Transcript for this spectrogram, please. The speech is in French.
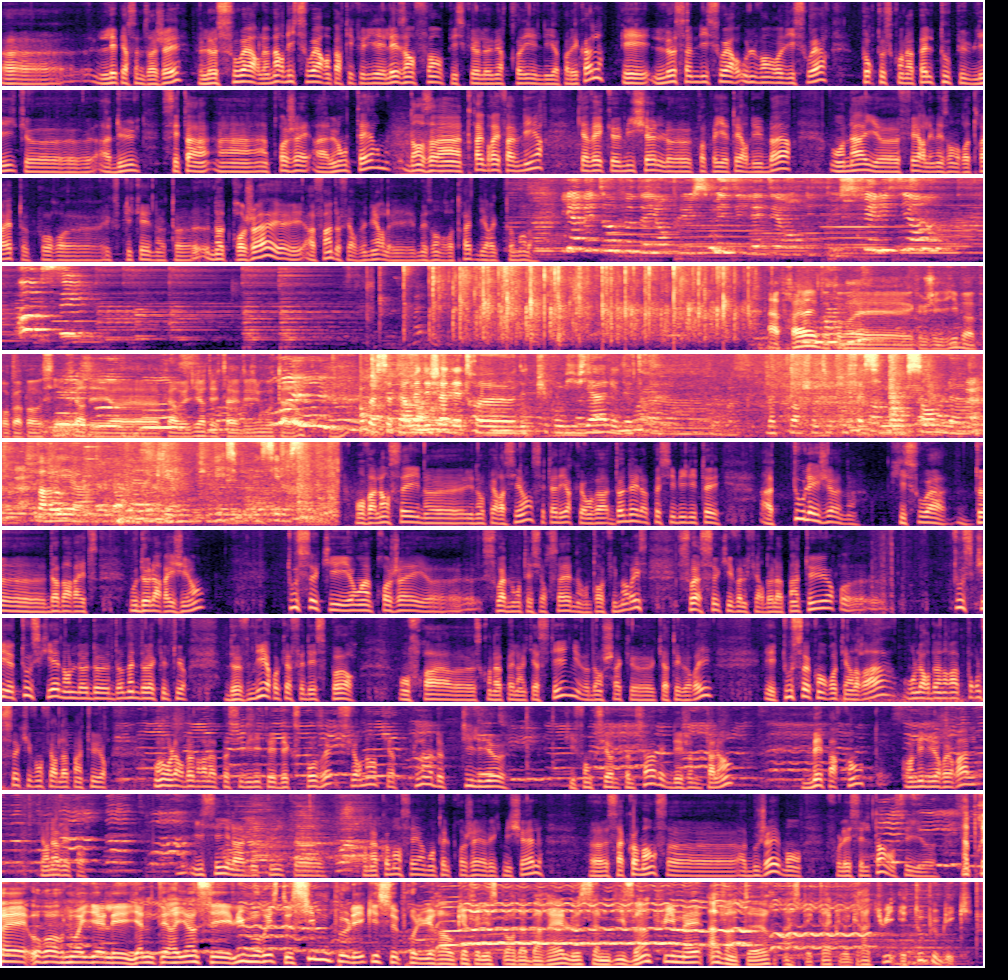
euh, les personnes âgées, le soir, le mardi soir en particulier, les enfants, puisque le mercredi il n'y a pas d'école, et le samedi soir ou le vendredi soir pour tout ce qu'on appelle tout public, adulte. C'est un, un, projet à long terme, dans un très bref avenir, qu'avec Michel, le propriétaire du bar, on aille euh, faire les maisons de retraite pour euh, expliquer notre, euh, notre projet et afin de faire venir les maisons de retraite directement là. Il y avait un fauteuil en plus, mais il était rempli de puces. Félicien aussi Après, donc, comme j'ai dit, bah, pourquoi pas aussi faire, des, faire venir des, des, nouveaux talents. Bah, ça permet déjà d'être plus convivial et d'être de pouvoir chanter plus facilement ensemble, euh, parler euh, le public, c'est plus facile aussi. On va lancer une, opération, c'est-à-dire qu'on va donner la possibilité à tous les jeunes, qui soient d'Abaret ou de la région, tous ceux qui ont un projet, euh, soit de monter sur scène en tant qu'humoriste, soit ceux qui veulent faire de la peinture, tout, ce qui est, dans le domaine de la culture, de venir au Café des Sports. On fera ce qu'on appelle un casting dans chaque catégorie et tous ceux qu'on retiendra, on leur donnera, pour ceux qui vont faire de la peinture, on leur donnera la possibilité d'exposer. Sur Nantes, il y a plein de petits lieux qui fonctionnent comme ça, avec des jeunes talents. Mais par contre, en milieu rural, il n'y en avait pas. Ici, là, depuis qu'on a commencé à monter le projet avec Michel, euh, ça commence euh, à bouger. Bon, faut laisser le temps aussi. Euh. Après Aurore Noyel et Yann Terrien, c'est l'humoriste Simon Pelé qui se produira au Café des Sports d'Abarel le samedi 28 mai à 20h, un spectacle gratuit et tout public.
